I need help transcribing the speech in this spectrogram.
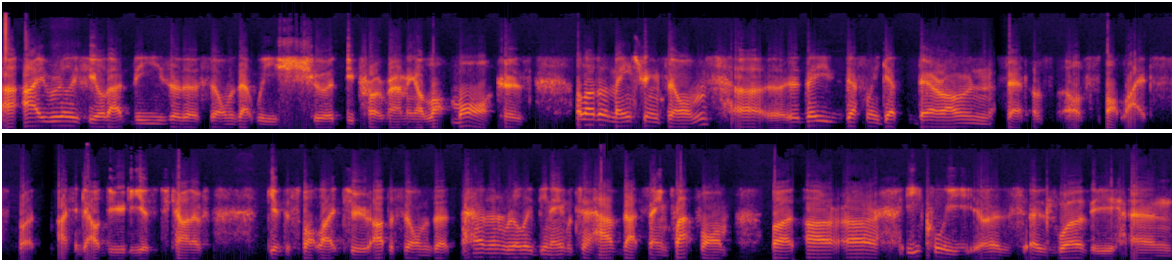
uh, I really feel that these are the films that we should be programming a lot more because a lot of the mainstream films, uh, they definitely get their own set of, of spotlights. But I think our duty is to kind of give the spotlight to other films that haven't really been able to have that same platform, but are, are equally as, as worthy and,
